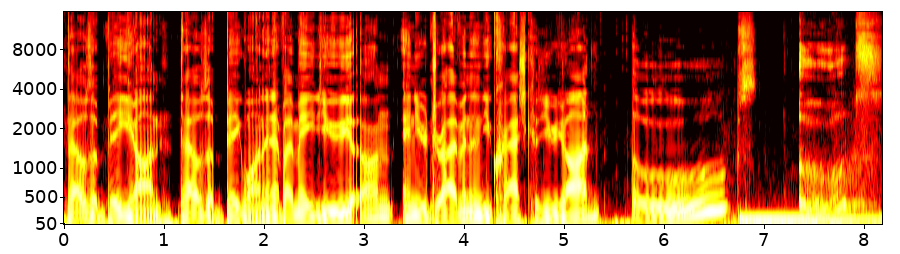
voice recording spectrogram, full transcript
that was a big yawn. That was a big one. And if I made you yawn and you're driving and you crash because you yawn, oops. Oops.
